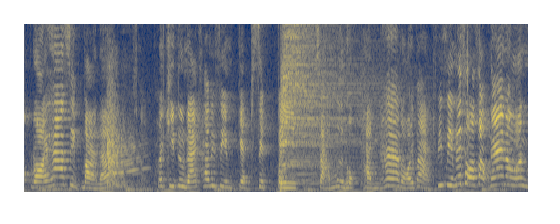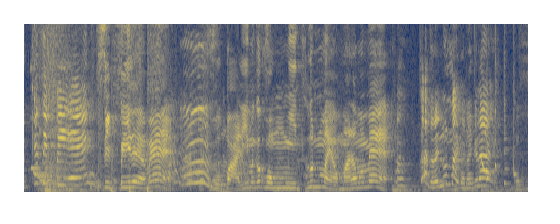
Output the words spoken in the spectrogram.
3,650 บาทแล้ว แล้วคิดดูนะ ถ้าพี่ฟิล์มเก็บ 10 ปี 36,500 บาท พี่ฟิล์มได้โทรศัพท์แน่นอน แค่ 10 ปีเองสิบปีเลยเหรอแม่โอ้โหป่านนี้มันก็คงมีรุ่นใหม่ออกมาแล้วมั้งแม่ อะก็อาจจะได้รุ่นใหม่กว่านั้นก็ได้ โอ้โห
